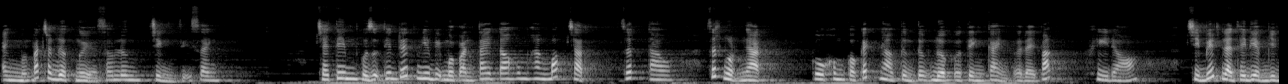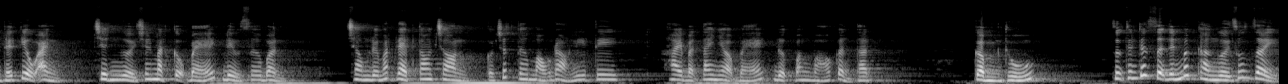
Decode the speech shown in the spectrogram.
anh muốn bắt cho được người ở sau lưng trình dĩ xanh trái tim của dự thiên tuyết như bị một bàn tay to hung hăng bóp chặt, rất đau, rất ngột ngạt. Cô không có cách nào tưởng tượng được ở tình cảnh ở đài bắc khi đó. Chỉ biết là thời điểm nhìn thấy tiểu ảnh, trên người, trên mặt cậu bé đều dơ bẩn. Trong đôi mắt đẹp to tròn, có chút tơ máu đỏ li ti hai bàn tay nhỏ bé được băng bó cẩn thận. Cầm thú. Dự thiên tuyết giận đến mức cả người run rẩy,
